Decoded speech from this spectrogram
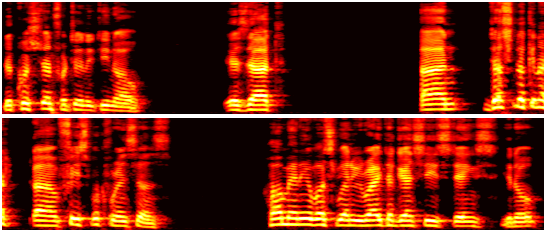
the Christian fraternity now is that, and just looking at uh, Facebook, for instance, how many of us, when we write against these things, you know,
